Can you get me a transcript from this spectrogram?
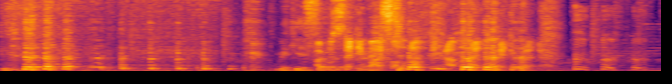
Mickey's I'm so just sending impressed. Michael off the Apple page right now.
